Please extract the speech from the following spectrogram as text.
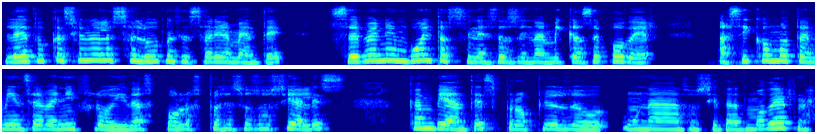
La educación y la salud necesariamente se ven envueltas en estas dinámicas de poder, así como también se ven influidas por los procesos sociales cambiantes propios de una sociedad moderna.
